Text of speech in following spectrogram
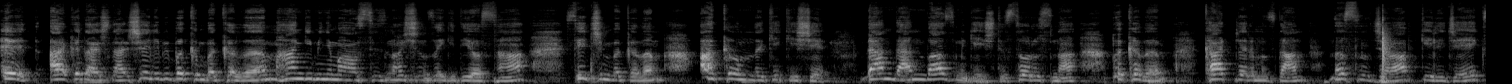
Evet arkadaşlar şöyle bir bakın bakalım. Hangi mini mouse sizin hoşunuza gidiyorsa seçin bakalım. Aklımdaki kişi benden vaz mı geçti sorusuna bakalım kartlarımızdan nasıl cevap gelecek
